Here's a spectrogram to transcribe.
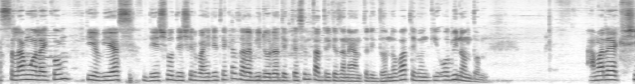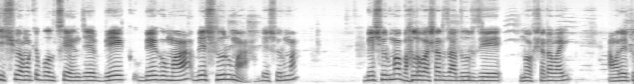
আসসালামু আলাইকুম, প্রিয় বিয়াস দেশ ও দেশের বাইরে থেকে যারা ভিডিওটা দেখতেছেন, তাদেরকে জানাই আন্তরিক ধন্যবাদ এবং কি অভিনন্দন। আমার এক শিশু আমাকে বলছেন যে, বেগ, বেগমা, বেসুরমা বেসুরমা বেসুরমা ভালোবাসার জাদুর যে নকশাটা ভাই, আমার একটু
